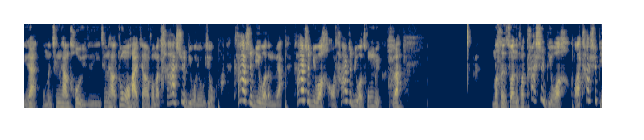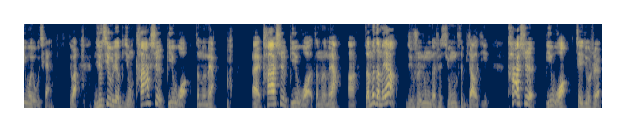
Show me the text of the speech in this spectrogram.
你看，我们经常口语里经常中国话也经常说嘛，他是比我优秀啊，他是比我怎么样，他是比我好，他是比我聪明，对吧？我们很酸的说他是比我好啊，他是比我有钱，对吧？你就记住这个比型，他是比我怎么怎么样哎，他是比我怎么怎么样啊？怎么怎么样？就是用的是形容词比较级。他是比我，这就是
